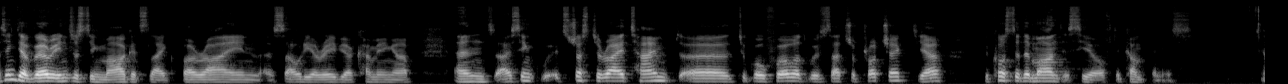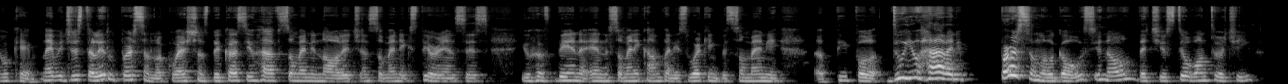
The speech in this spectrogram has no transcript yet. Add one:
I think there are very interesting markets like Bahrain, Saudi Arabia coming up. And I think it's just the right time to go forward with such a project. Yeah because the demand is here of the companies. Okay, maybe just a little personal questions because you have so many knowledge and so many experiences. You have been in so many companies working with so many uh, people. Do you have any personal goals, you know, that you still want to achieve?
